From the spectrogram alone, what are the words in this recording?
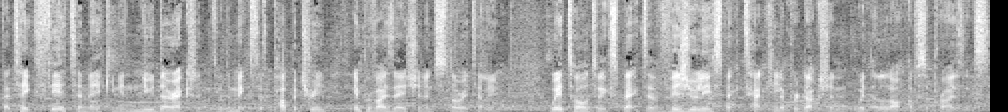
that take theatre making in new directions with a mix of puppetry, improvisation, and storytelling. We're told to expect a visually spectacular production with a lot of surprises.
